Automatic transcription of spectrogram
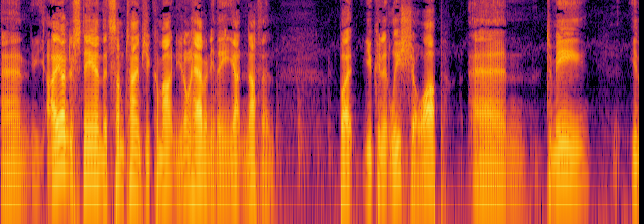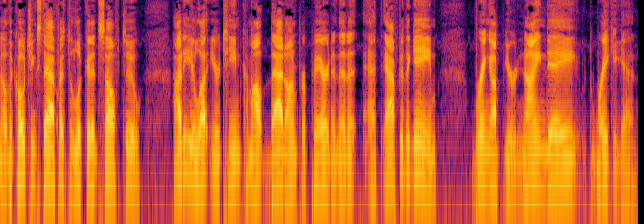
And I understand that sometimes you come out and you don't have anything, you got nothing, but you can at least show up. And to me, you know, the coaching staff has to look at itself too. How do you let your team come out that unprepared and then at, after the game bring up your nine day break again.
